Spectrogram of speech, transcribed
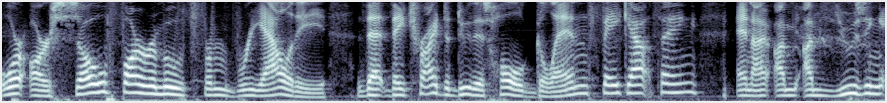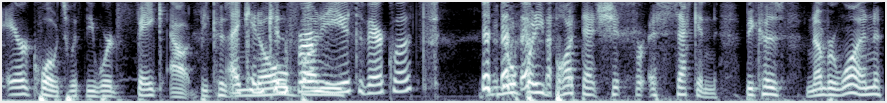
or are so far removed from reality that they tried to do this whole Glenn fake out thing. And I, I'm I'm using air quotes with the word fake out because I can nobody, confirm the use of air quotes. Nobody bought that shit for a second because number one,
